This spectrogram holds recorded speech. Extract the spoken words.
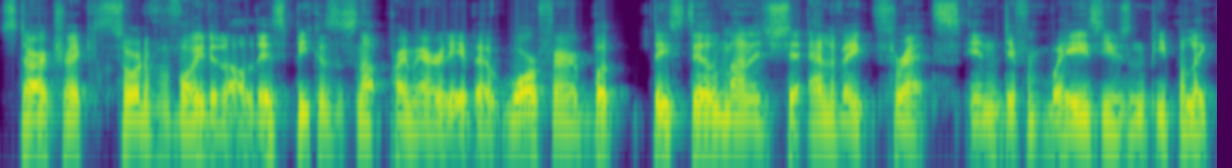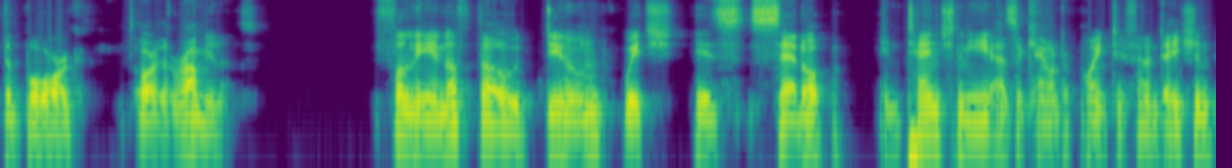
Star Trek sort of avoided all this because it's not primarily about warfare, but they still managed to elevate threats in different ways using people like the Borg or the Romulans. Funnily enough, though, Dune, which is set up intentionally as a counterpoint to Foundation,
